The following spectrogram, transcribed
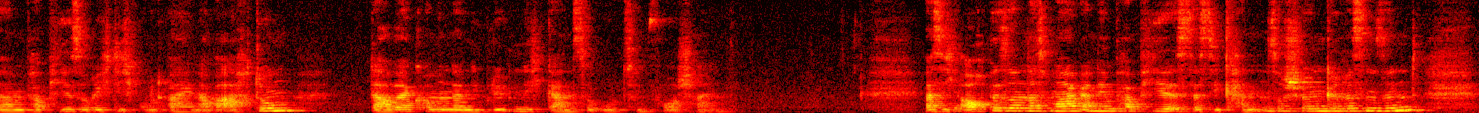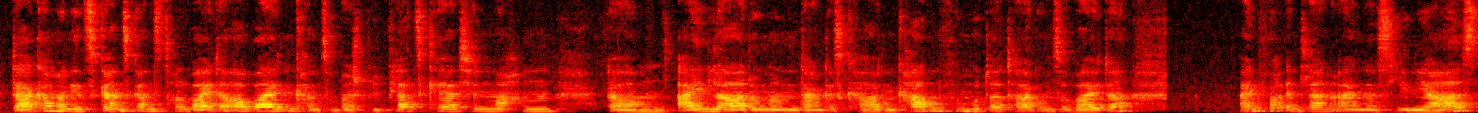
ähm, Papier so richtig gut ein. Aber Achtung, dabei kommen dann die Blüten nicht ganz so gut zum Vorschein. Was ich auch besonders mag an dem Papier ist, dass die Kanten so schön gerissen sind. Da kann man jetzt ganz, ganz toll weiterarbeiten, kann zum Beispiel Platzkärtchen machen, ähm, Einladungen, Dankeskarten, Karten für Muttertag und so weiter. Einfach entlang eines Lineals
